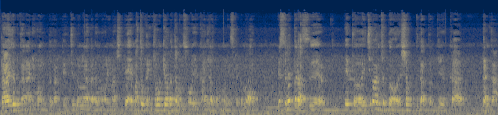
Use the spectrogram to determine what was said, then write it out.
大丈夫かな日本とかって自分の中で思いまして、まあ、特に東京が多分そういう感じだと思うんですけどもでそれプラスえっと、一番ちょっとショックだったっていうかなんか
